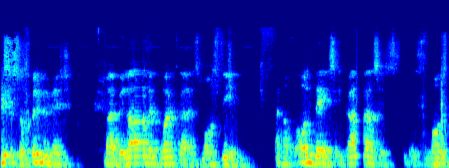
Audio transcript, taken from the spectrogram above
places of pilgrimage, my beloved Dwarka is most dear. And of all days, Ekadas is, is the most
